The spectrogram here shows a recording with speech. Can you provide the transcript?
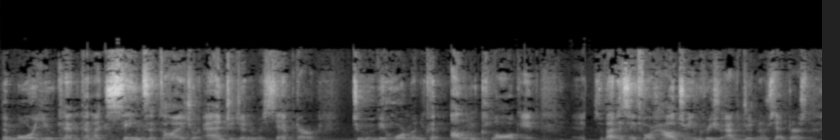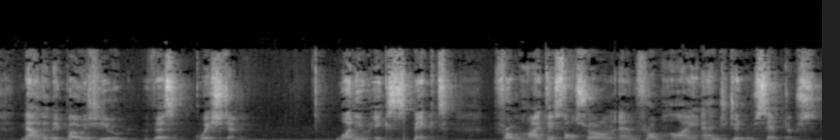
the more you can kind of like sensitize your androgen receptor to the hormone. You can unclog it. So that is it for how to increase your androgen receptors. Now let me pose you this question. What do you expect from high testosterone and from high androgen receptors?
